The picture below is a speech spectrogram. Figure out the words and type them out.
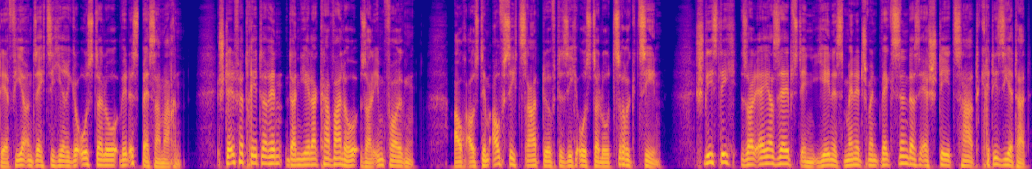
Der 64-jährige Osterloh will es besser machen. Stellvertreterin Daniela Cavallo soll ihm folgen. Auch aus dem Aufsichtsrat dürfte sich Osterloh zurückziehen. Schließlich soll er ja selbst in jenes Management wechseln, das er stets hart kritisiert hat.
